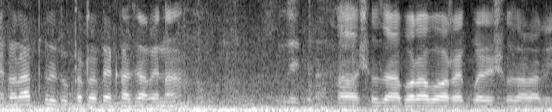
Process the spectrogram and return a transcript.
এখন রাত করে ততটা দেখা যাবে না। হ্যাঁ সোজা বরাবর একবারে সোজা যাবে।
